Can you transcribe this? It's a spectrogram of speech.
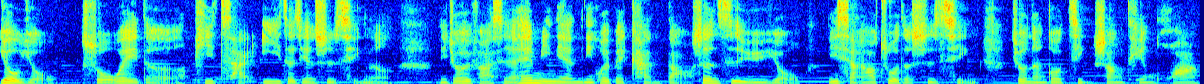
又有所谓的披彩衣这件事情呢，你就会发现，哎，明年你会被看到，甚至于有。你想要做的事情就能够锦上添花，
